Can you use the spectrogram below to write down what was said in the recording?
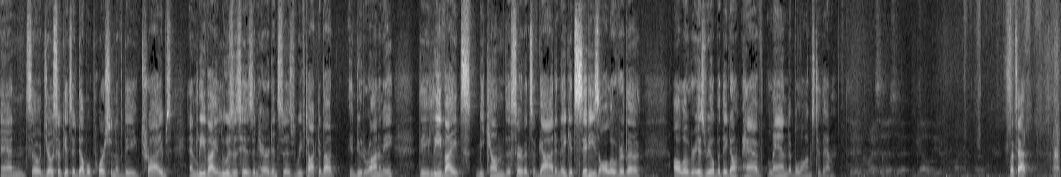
And so Joseph gets a double portion of the tribes. and Levi loses his inheritance, as we've talked about in Deuteronomy. The Levites become the servants of God, and they get cities all over the all over Israel, but they don't have land that belongs to them. That uh, What's that? that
